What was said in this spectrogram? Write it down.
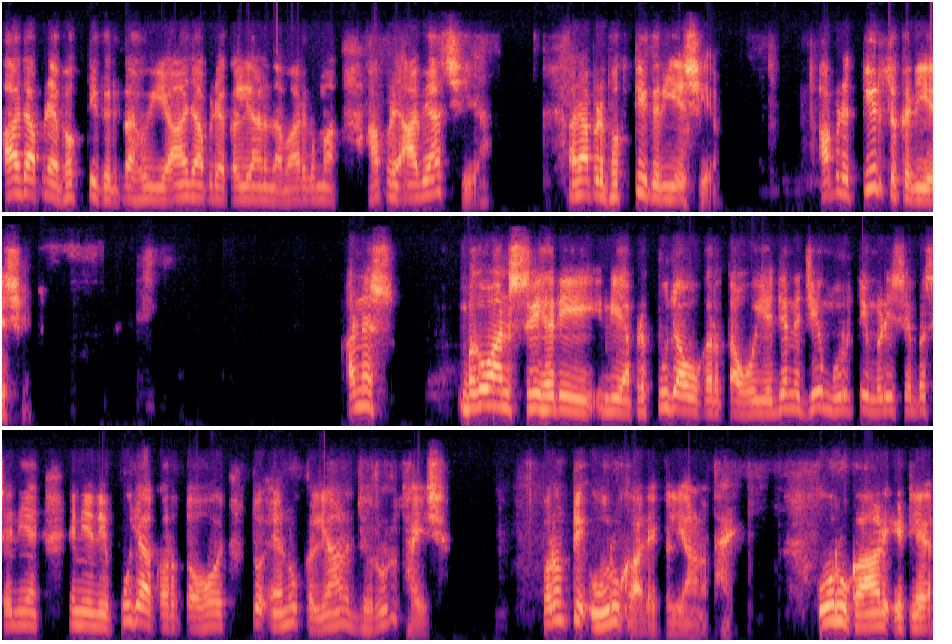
આજ આપણે ભક્તિ કરતા હોઈએ, આજ આપણે કલ્યાણના માર્ગમાં આપણે આવ્યા છીએ અને આપણે ભક્તિ કરીએ છીએ. આપણે તીર્થ કરીએ છીએ. અને ભગવાન શ્રીહરિની આપણે પૂજાઓ કરતા હોઈએ જેને જે મૂર્તિ મળી છે બસ એની એની એની પૂજા કરતો હોય તો એનું કલ્યાણ જરૂર થાય છે. પરંતુ એ ઉરુકાળે કલ્યાણ થાય. ઉરુકાળ એટલે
